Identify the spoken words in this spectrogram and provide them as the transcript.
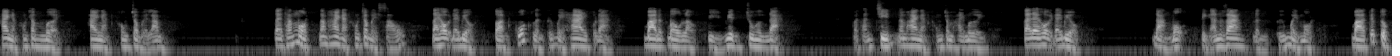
2010-2015. Tại tháng 1 năm 2016, Đại hội đại biểu toàn quốc lần thứ 12 của Đảng, bà được bầu là Ủy viên Trung ương Đảng. Vào tháng 9 năm 2020, tại Đại hội đại biểu Đảng Bộ tỉnh An Giang lần thứ 11, bà tiếp tục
